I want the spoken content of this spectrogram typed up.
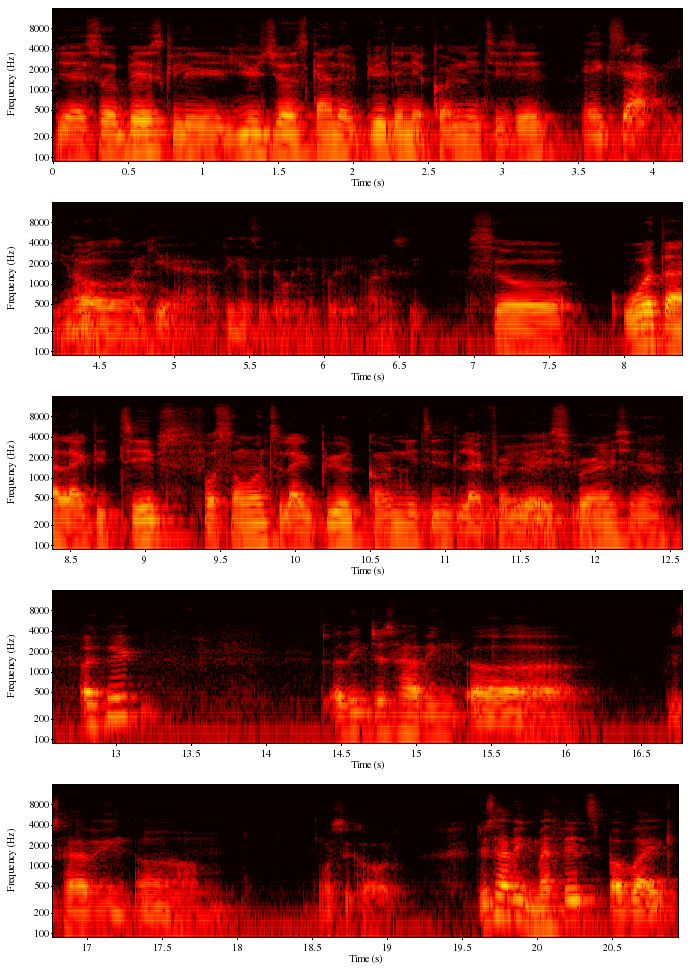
Yeah, so basically you just kind of building a community, see? Exactly, you know. So, Oh. like yeah, I think that's a good way to put it, honestly. So what are like the tips for someone to like build communities like from your experience, you know? I think I think just having uh just having um what's it called? Just having methods of like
